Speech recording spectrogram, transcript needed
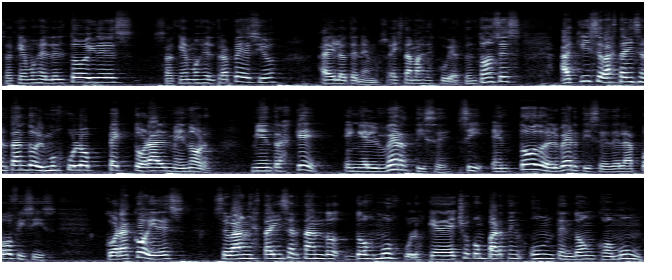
Saquemos el deltoides, saquemos el trapecio ahí lo tenemos, ahí está más descubierto. Entonces, aquí se va a estar insertando el músculo pectoral menor, mientras que en el vértice, sí, en todo el vértice de la apófisis coracoides, se van a estar insertando dos músculos que de hecho comparten un tendón común.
